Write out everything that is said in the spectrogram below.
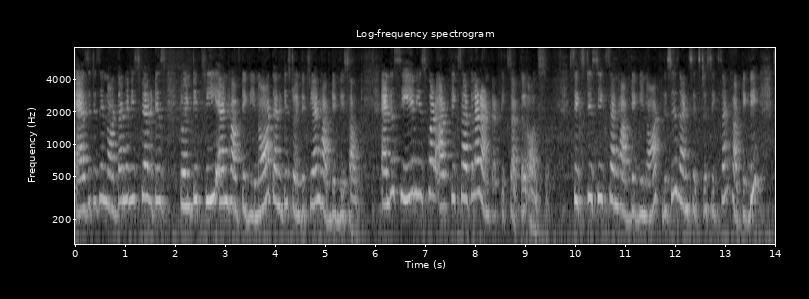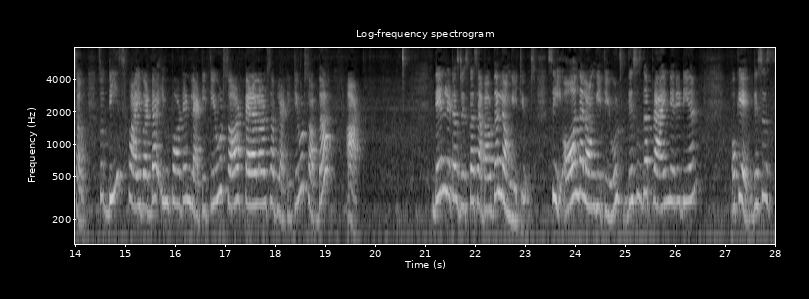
As it is in northern hemisphere it is 23 and half degree north and it is 23 and half degree south and the same is for arctic circle and antarctic circle also 66 and half degree north this is and 66 and half degree south so these five are the important latitudes or parallels of latitudes of the earth then let us discuss about the longitudes. See all the longitudes. This is the prime meridian. Okay, this is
